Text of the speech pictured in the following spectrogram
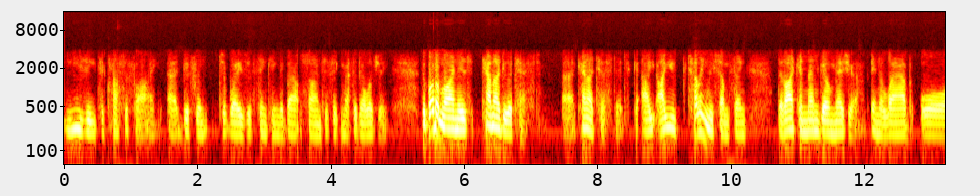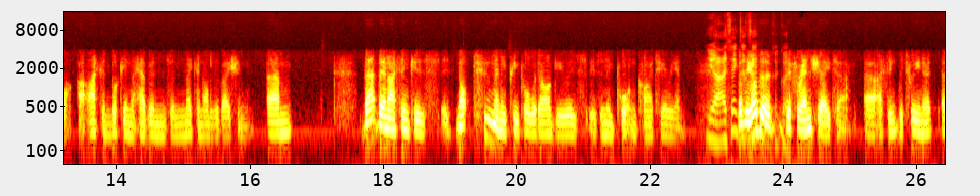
easy to classify uh, different ways of thinking about scientific methodology. The bottom line is can I do a test? Uh, can I test it? Are, are, you telling me something that I can then go measure in a lab or I can look in the heavens and make an observation? Um, that then I think is, is, not too many people would argue is, is an important criterion. Yeah, I think. But the other differentiator, uh, I think, between a, a,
